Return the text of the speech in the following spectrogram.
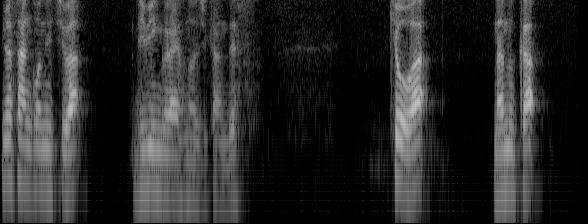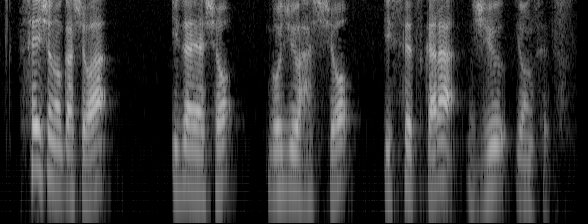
皆さんこんにちは。リビングライフの時間です。今日は7日。聖書の箇所はイザヤ書58章1節から14節。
